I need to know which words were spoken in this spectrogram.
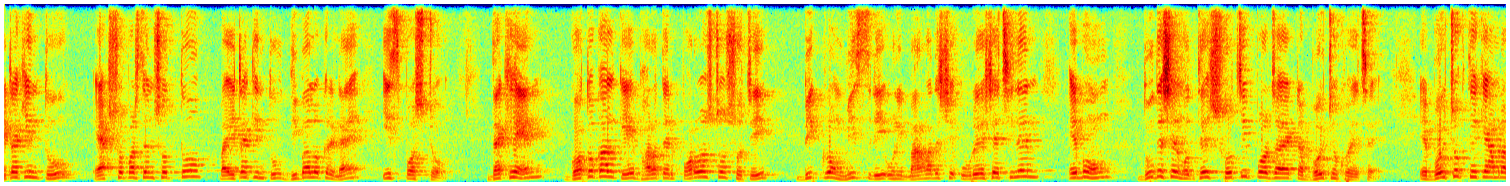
এটা কিন্তু একশো পার্সেন্ট সত্য, বা এটা কিন্তু দিবালোকের ন্যায় স্পষ্ট। দেখেন, গতকালকে ভারতের পররাষ্ট্র সচিব বিক্রম মিশ্রি উনি বাংলাদেশে উড়ে এসেছিলেন এবং দুদেশের মধ্যে সচিব পর্যায়ে একটা বৈঠক হয়েছে। এই বৈঠক থেকে আমরা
